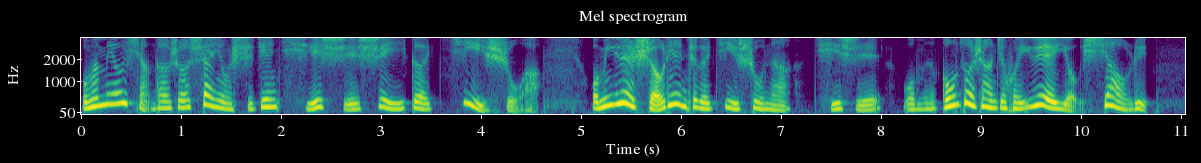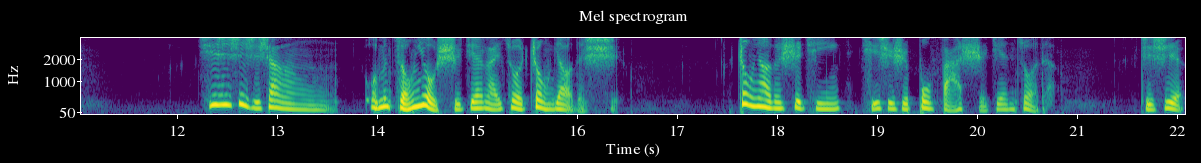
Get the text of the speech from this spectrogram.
我们没有想到说善用时间其实是一个技术啊。我们越熟练这个技术呢，其实我们的工作上就会越有效率。其实事实上。我们总有时间来做重要的事，重要的事情其实是不乏时间做的，只是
